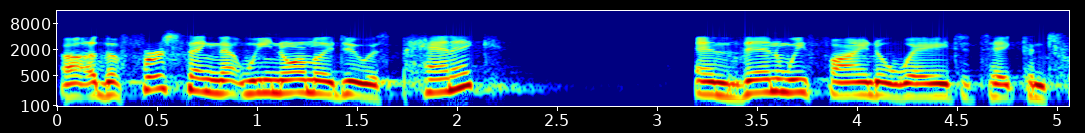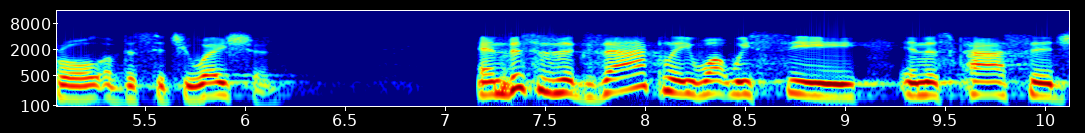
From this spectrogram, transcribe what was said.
Uh, the first thing that we normally do is panic, and then we find a way to take control of the situation. And this is exactly what we see in this passage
